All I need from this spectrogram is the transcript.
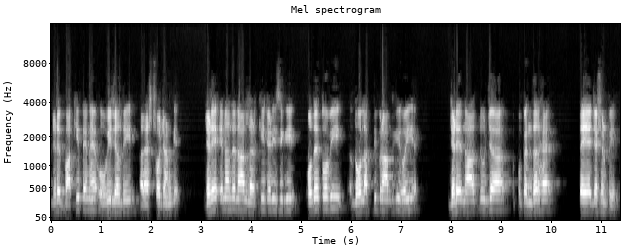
ਜਿਹੜੇ ਬਾਕੀ ਤਿੰਨ ਹੈ, ਉਹ ਵੀ ਜਲਦੀ ਅਰੈਸਟ ਹੋ ਜਾਣਗੇ। ਜਿਹੜੇ ਇਹਨਾਂ ਦੇ ਨਾਲ ਲੜਕੀ ਜਿਹੜੀ ਸੀਗੀ, ਉਹਦੇ ਤੋਂ ਵੀ 2 ਲੱਖ ਦੀ ਬਰਾਮਦਗੀ ਹੋਈ ਹੈ। ਜਿਹੜੇ ਨਾਲ ਦੂਜਾ ਭੁਪਿੰਦਰ ਹੈ ਤੇ ਜਸ਼ਨਪ੍ਰੀਤ।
